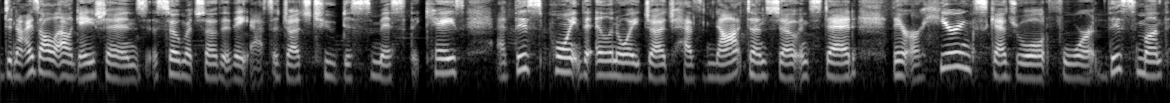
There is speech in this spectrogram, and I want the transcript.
denies all allegations, so much so that they asked a judge to dismiss the case. At this point, the Illinois judge has not done so. Instead, there are hearings scheduled for this month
